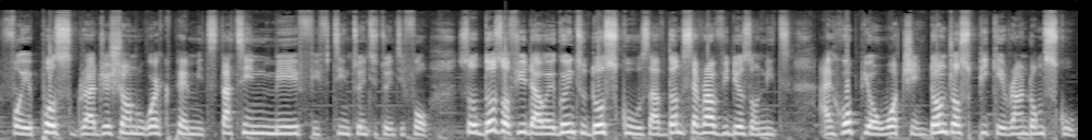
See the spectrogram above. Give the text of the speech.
for a post-graduation work permit starting May 15, 2024. So those of you that were going to those schools, I've done several videos on it. I hope you're watching. Don't just pick a random school.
